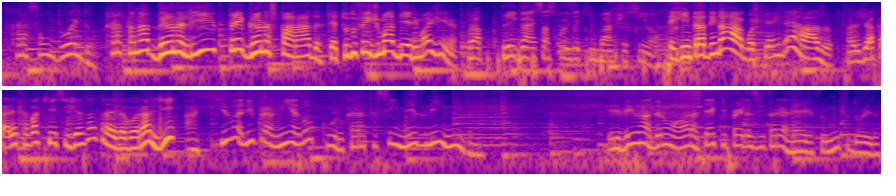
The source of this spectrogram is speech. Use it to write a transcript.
Os caras são doidos. O cara tá nadando ali, pregando as paradas, que é tudo feito de madeira, imagina. Pra pregar essas coisas aqui embaixo assim, ó. Tem que entrar dentro da água, aqui ainda é raso. Mas o jacaré tava aqui esses dias atrás, agora ali. Aquilo ali pra mim é loucura, o cara tá sem medo nenhum, velho. Ele veio nadando uma hora até aqui perto das Vitória Régia, foi muito doido.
